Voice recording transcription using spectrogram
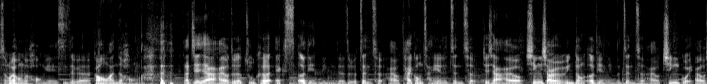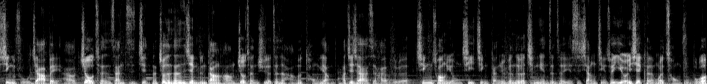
沈慧红的红，也是这个高虹安的红啊。那接下来还有这个竹科 X 二点零的这个政策，还有太空产业的政策。接下来还有新校园运动二点零的政策，还有轻轨，还有幸福加倍，还有旧城三支箭。那旧城三支箭跟刚刚好像旧城区的政策好像是同样的，那接下来是还有这个青创勇气金，感觉跟这个青年政策也是相近，所以有一些可能会重复。不过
